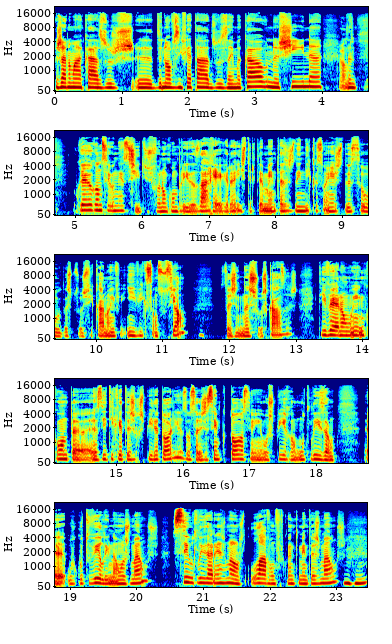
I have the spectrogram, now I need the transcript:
já não há casos uh, de novos infectados em Macau, na China. Portanto, o que é que aconteceu nesses sítios? Foram cumpridas à regra e estritamente as indicações de saúde. As pessoas ficaram em evicção social, seja, nas suas casas, tiveram em conta as etiquetas respiratórias, ou seja, sempre que tossem ou espirram, utilizam uh, o cotovelo e não as mãos. Se utilizarem as mãos, lavam frequentemente as mãos, uhum.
